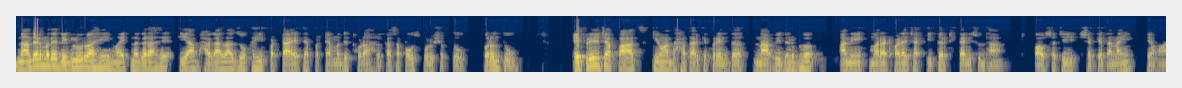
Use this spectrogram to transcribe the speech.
नांदेडमध्ये देगलूर आहे हिमायतनगर आहे या भागाला जो काही पट्टा आहे त्या पट्ट्यामध्ये थोडा हलकासा पाऊस पडू शकतो. परंतु एप्रिलच्या पाच किंवा दहा तारखेपर्यंत ना विदर्भ आणि मराठवाड्याच्या इतर ठिकाणी सुद्धा पावसाची शक्यता नाही तेव्हा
